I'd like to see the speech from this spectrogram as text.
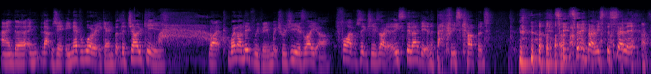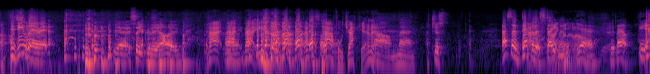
And, uh, and that was it. He never wore it again. But the joke is, like, when I lived with him, which was years later, five or six years later, he still had it in the back of his cupboard. so he's too embarrassed to sell it. Did you wear it? Yeah, secretly at home. That that that is a, that's a powerful jacket, isn't it? Oh, man. I just That's a definite That's a statement, statement. isn't yeah. Yeah. Without. Yeah.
